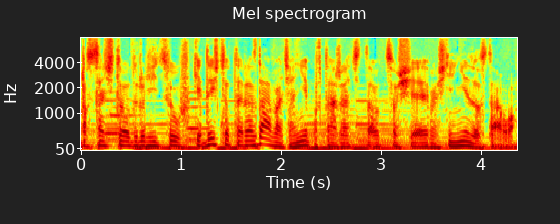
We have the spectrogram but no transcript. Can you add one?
dostać to od rodziców kiedyś, to teraz dawać, a nie powtarzać to, co się właśnie nie dostało.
